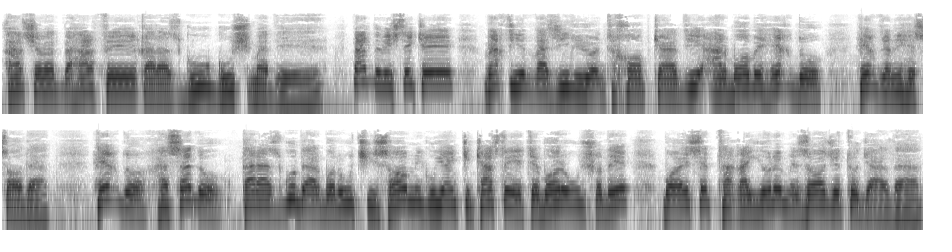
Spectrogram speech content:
هر شود به حرف قرزگو گوش مده. بعد نوشته که وقتی وزیری رو انتخاب کردی ارباب حقد و حقد یعنی حسادت. حقد و حسد و قرزگو درباره او چیزها می‌گویند که کسر اعتبار او شده باعث تغییر مزاج تو گردد.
